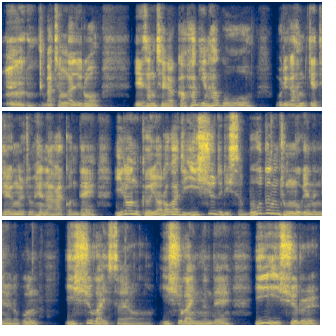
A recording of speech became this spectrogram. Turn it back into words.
마찬가지로 예상 체결가 확인하고 우리가 함께 대응을 좀 해 나갈 건데 이런 그 여러 가지 이슈들이 있어. 모든 종목에는요, 여러분 이슈가 있어요. 이슈가 있는데 이 이슈를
